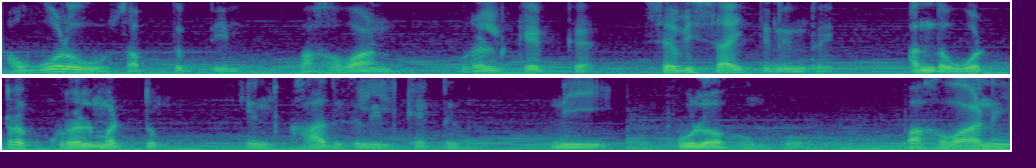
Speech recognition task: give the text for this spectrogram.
அவ்வளவு சப்தத்தில் பகவான் குரல் கேட்க செவிசாய்த்து நின்றேன். அந்த ஒற்ற குரல் மட்டும் என் காதுகளில் கேட்டது. நீ பூலோகம் போ. பகவானே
